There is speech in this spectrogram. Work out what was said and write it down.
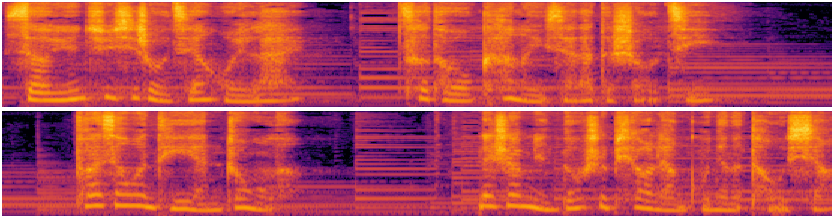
小云去洗手间回来，侧头看了一下他的手机，发现问题严重了，那上面都是漂亮姑娘的头像。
